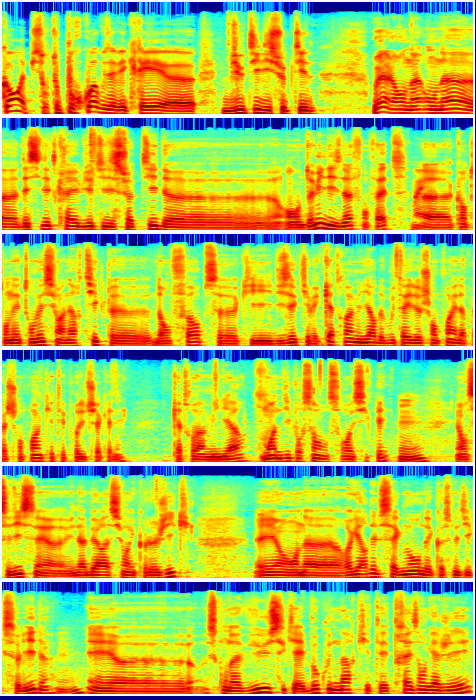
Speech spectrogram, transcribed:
Quand et puis surtout pourquoi vous avez créé Beauty Disrupted? Oui, alors on a, on a euh, décidé de créer Beauty Disrupted euh, en 2019 en fait, euh, quand on est tombé sur un article dans Forbes qui disait qu'il y avait 80 milliards de bouteilles de shampoing et d'après-shampoing qui étaient produites chaque année. 80 milliards, moins de 10% sont recyclés. Mhm. Et on s'est dit c'est une aberration écologique. Et on a regardé le segment des cosmétiques solides. Mhm. Et ce qu'on a vu, c'est qu'il y avait beaucoup de marques qui étaient très engagées,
